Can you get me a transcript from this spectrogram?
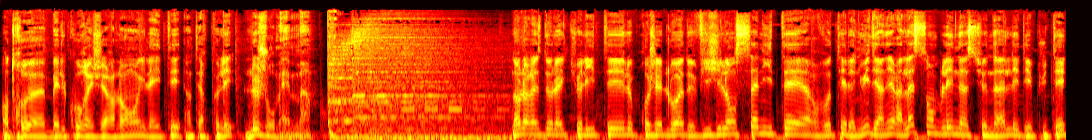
entre euh, Bellecour et Gerland. Il a été interpellé le jour même. Dans le reste de l'actualité, le projet de loi de vigilance sanitaire voté la nuit dernière à l'Assemblée nationale, les députés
